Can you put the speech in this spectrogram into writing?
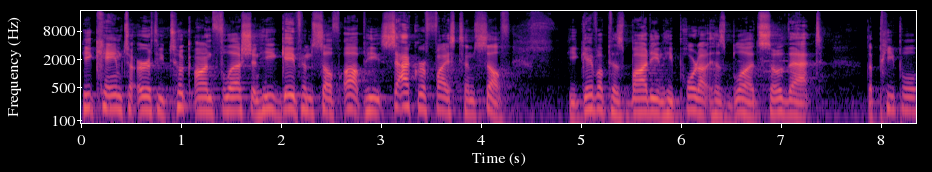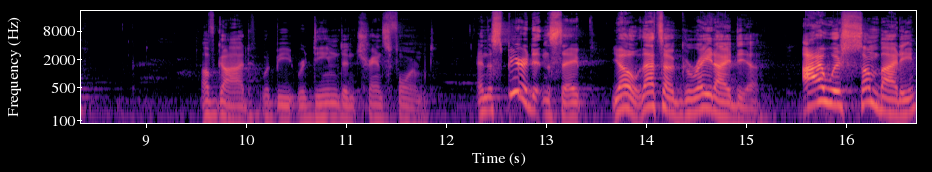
He came to earth, he took on flesh, and he gave himself up. He sacrificed himself. He gave up his body and he poured out his blood so that the people of God would be redeemed and transformed. And the Spirit didn't say, Yo, that's a great idea. I wish somebody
